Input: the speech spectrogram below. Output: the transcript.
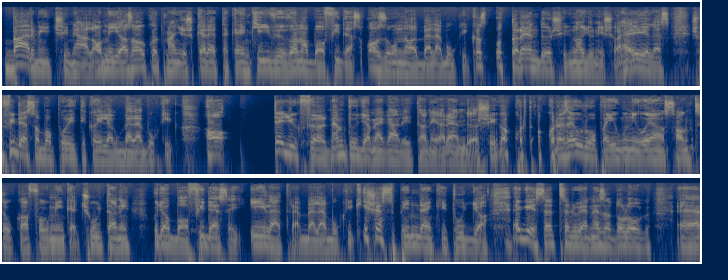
bármit csinál, ami az alkotmányos kereteken kívül van, abba a Fidesz azonnal belebukik. Azt, ott a rendőrség nagyon is a helyé lesz, és a Fidesz abba politikailag belebukik. Ha tegyük föl, nem tudja megállítani a rendőrség, akkor, akkor az Európai Unió olyan szankciókkal fog minket csújtani, hogy abba a Fidesz egy életre belebukik, és ezt mindenki tudja. Egész egyszerűen ez a dolog, eh,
